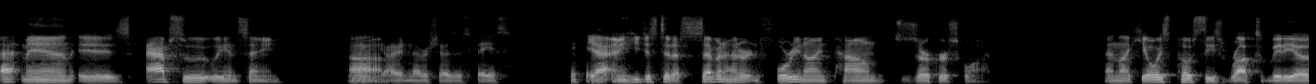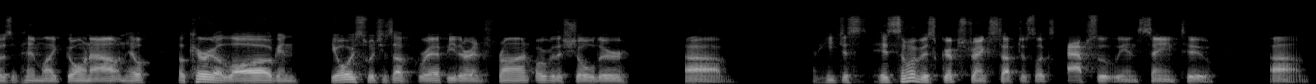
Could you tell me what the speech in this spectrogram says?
That man is absolutely insane. like Uh, guy never shows his face. yeah, I mean, he just did a 749 pound Zercher squat. And like he always posts these rucks videos of him like going out and he'll he'll carry a log and he always switches up grip either in front, over the shoulder. Um and he just his some of his grip strength stuff just looks absolutely insane too. Um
